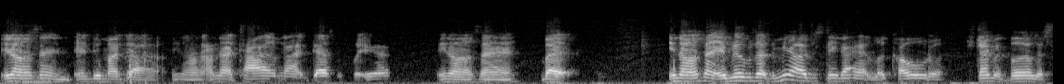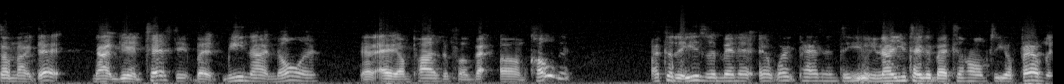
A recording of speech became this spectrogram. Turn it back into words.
You know what I'm saying, and do my job. You know, I'm not tired. I'm not gasping for air. You know what I'm saying. But you know what I'm saying. If it was up to me, I would just think I had a little cold or stomach bug or something like that. Not getting tested, but me not knowing that hey, I'm positive for um COVID. I could have easily been at, at work passing it to you. Now you take it back to home to your family.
